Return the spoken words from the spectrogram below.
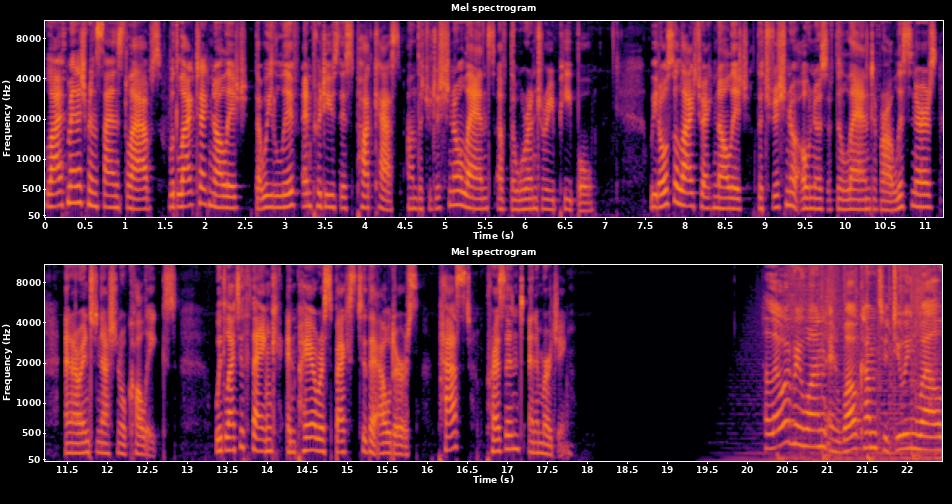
Life Management Science Labs would like to acknowledge that we live and produce this podcast on the traditional lands of the Wurundjeri people. We'd also like to acknowledge the traditional owners of the land of our listeners and our international colleagues. We'd like to thank and pay our respects to the elders, past, present, and emerging. Hello, everyone, and welcome to Doing Well,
